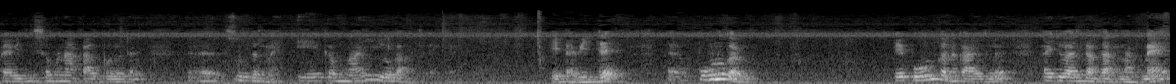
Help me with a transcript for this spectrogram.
පැවිදි සමනා කල්ප වලට සුන්දර නැහැ. ඒකමයි යෝගාචරය කියන්නේ. ඒ පැවිද්ද පුහුණු කරනවා. ඒ පුහුණු කරන කාලය තුළ අයිතිවාසිකම් ගන්නක් නැහැ.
